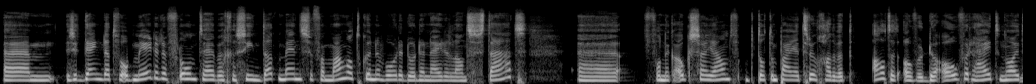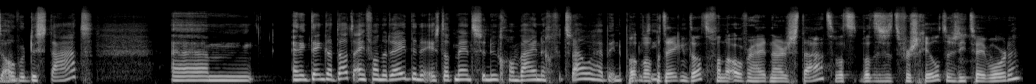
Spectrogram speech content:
Um, dus ik denk dat we op meerdere fronten hebben gezien dat mensen vermangeld kunnen worden door de Nederlandse staat. vond ik ook saillant. Tot een paar jaar terug hadden we het altijd over de overheid, nooit mm -hmm. over de staat. Um, en ik denk dat dat een van de redenen is dat mensen nu gewoon weinig vertrouwen hebben in de politiek. Wat, wat betekent dat, van de overheid naar de staat? Wat, wat is het verschil tussen die twee woorden?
